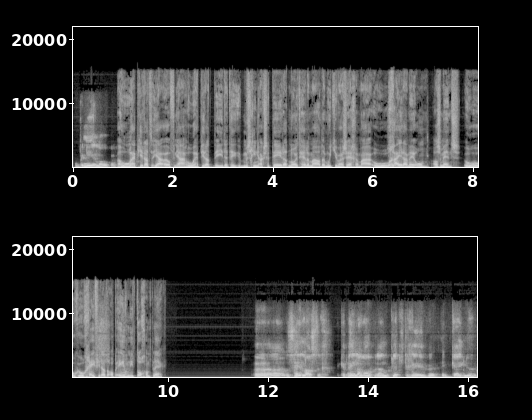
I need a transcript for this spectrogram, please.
op en neer lopen. Maar hoe heb je dat, ja, of ja, hoe heb je dat, dat, misschien accepteer je dat nooit helemaal, dat moet je maar zeggen. Maar hoe ga je daarmee om als mens? Hoe, hoe, hoe geef je dat op een manier toch een plek? Uh, dat is heel lastig. Ik heb heel lang over gedaan om een plekje te geven. Ik kijk nu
